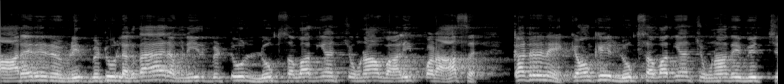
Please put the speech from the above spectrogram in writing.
ਆ ਰਹੇ ਨੇ ਰਵਨੀਤ ਬਿੱਟੂ। ਲੱਗਦਾ ਹੈ ਰਵਨੀਤ ਬਿੱਟੂ ਲੋਕ ਸਭਾ ਦੀਆਂ ਚੋਣਾਂ ਵਾਲੀ ਪੜਾਸ ਕੱਢ ਰਹੇ ਨੇ, ਕਿਉਂਕਿ ਲੋਕ ਸਭਾ ਦੀਆਂ ਚੋਣਾਂ ਦੇ ਵਿੱਚ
